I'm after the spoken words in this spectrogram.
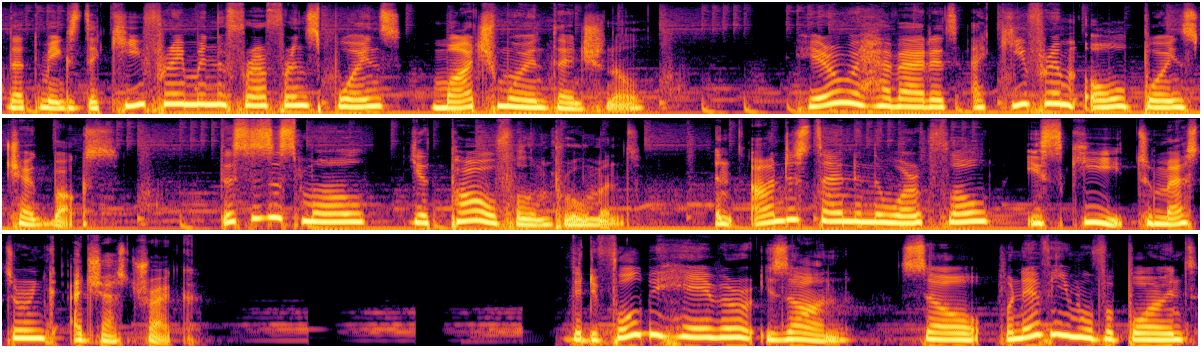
that makes the keyframing of reference points much more intentional. Here we have added a keyframe all points checkbox. This is a small yet powerful improvement, and understanding the workflow is key to mastering adjust track. The default behavior is on, so whenever you move a point,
